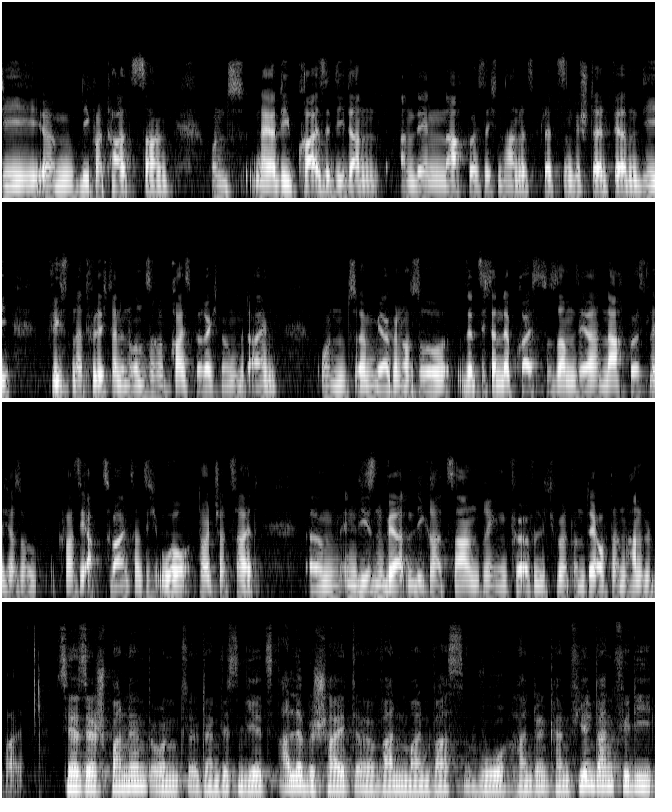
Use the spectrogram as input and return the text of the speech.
die, ähm, die Quartalszahlen. Und naja, die Preise, die dann an den nachbörslichen Handelsplätzen gestellt werden, die fließen natürlich dann in unsere Preisberechnung mit ein. Und ähm, ja, genau, so setzt sich dann der Preis zusammen, der nachbörslich, also quasi ab 22 Uhr deutscher Zeit, ähm, in diesen Werten, die gerade Zahlen bringen, veröffentlicht wird und der auch dann handelbar ist. Sehr, sehr spannend und äh, dann wissen wir jetzt alle Bescheid, äh, wann man was wo handeln kann. Vielen Dank für die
